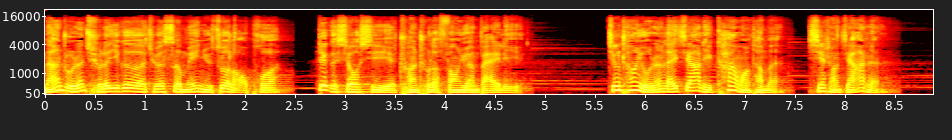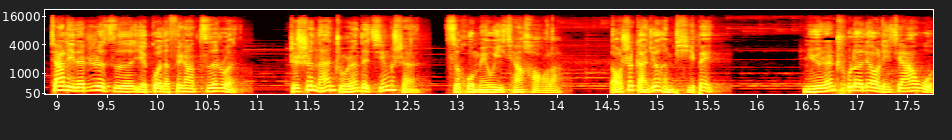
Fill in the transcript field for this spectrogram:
男主人娶了一个绝色美女做老婆，这个消息传出了方圆百里，经常有人来家里看望他们，欣赏家人，家里的日子也过得非常滋润。只是男主人的精神似乎没有以前好了，老是感觉很疲惫。女人除了料理家务，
